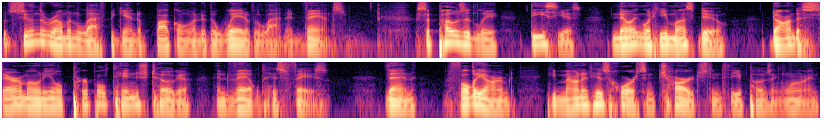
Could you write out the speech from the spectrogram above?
but soon the Roman left began to buckle under the weight of the Latin advance. Supposedly, Decius, knowing what he must do, donned a ceremonial purple-tinged toga and veiled his face. Then, fully armed, he mounted his horse and charged into the opposing line.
